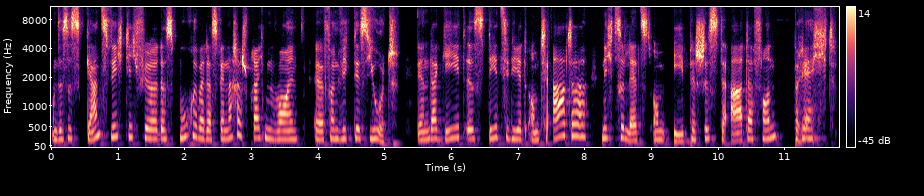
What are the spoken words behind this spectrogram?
und das ist ganz wichtig für das Buch, über das wir nachher sprechen wollen, äh, von Victor Jurt. Denn da geht es dezidiert um Theater, nicht zuletzt um episches Theater von Brecht.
